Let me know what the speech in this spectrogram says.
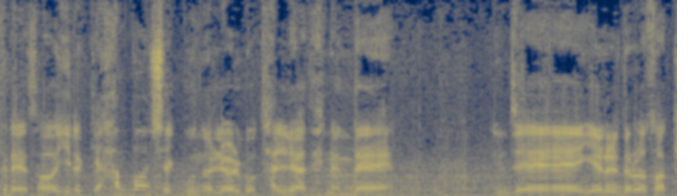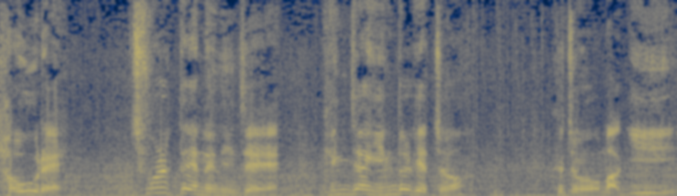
그래서 이렇게 한 번씩 문을 열고 달려야 되는데 이제 예를 들어서 겨울에 추울 때는 이제 굉장히 힘들겠죠? 그죠? 막 이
